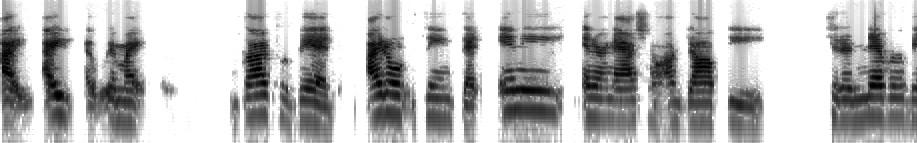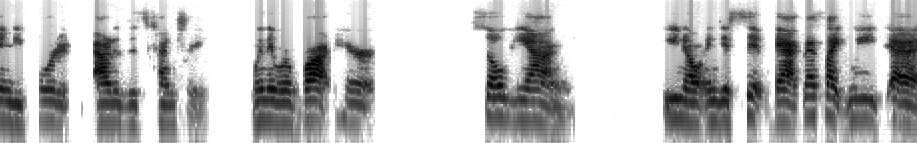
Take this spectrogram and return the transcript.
I, I, in my, God forbid, I don't think that any international adoptee should have never been deported out of this country when they were brought here so young, you know, and just sit back. That's like me uh,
